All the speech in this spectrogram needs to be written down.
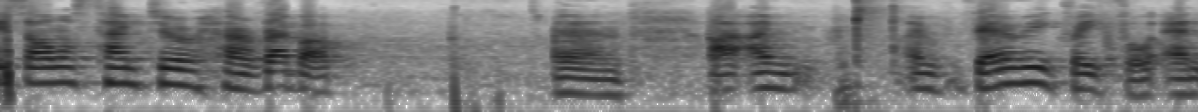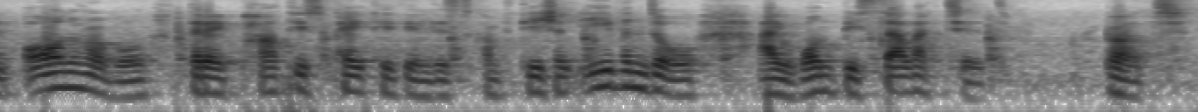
it's almost time to uh, wrap up. And I, I'm I'm very grateful and honorable that I participated in this competition, even though I won't be selected. But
